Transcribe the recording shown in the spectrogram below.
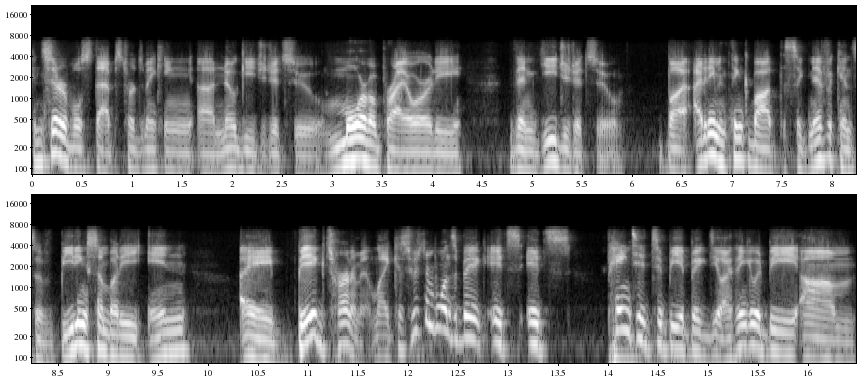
considerable steps towards making uh, no gi jiu-jitsu more of a priority than gi jiu-jitsu. But I didn't even think about the significance of beating somebody in a big tournament. Like, because who's number one's a big. It's it's painted to be a big deal. I think it would be um,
